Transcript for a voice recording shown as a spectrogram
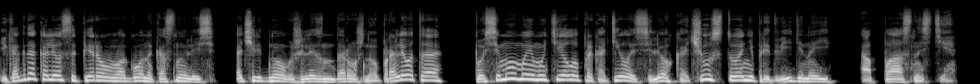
И когда колеса первого вагона коснулись очередного железнодорожного пролета, по всему моему телу прокатилось легкое чувство непредвиденной опасности.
